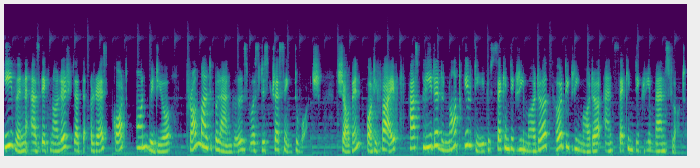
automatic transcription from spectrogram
even as they acknowledged that the arrest caught on video from multiple angles was distressing to watch. Chauvin, 45, has pleaded not guilty to second degree murder, third degree murder, and second degree manslaughter.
